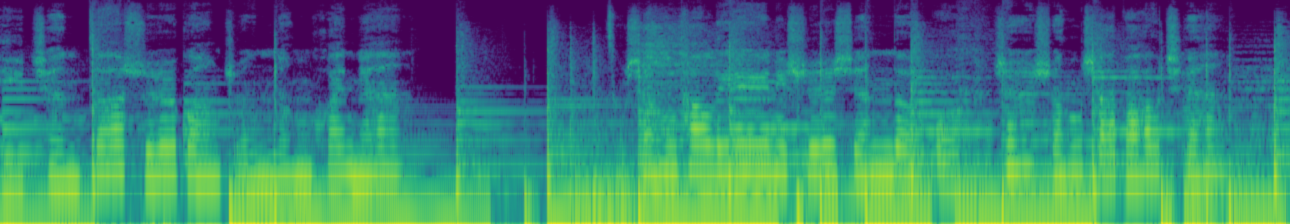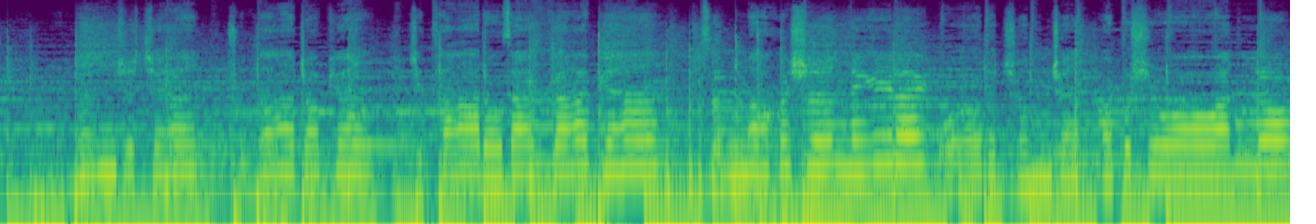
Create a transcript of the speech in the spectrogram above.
以前的时光只能怀念。曾想逃离你视线的我，只剩下抱歉。我们之间除了照片，其他都在改变。怎么会是你成全，而不是我挽留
